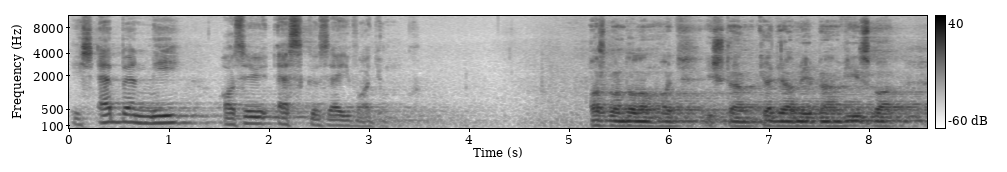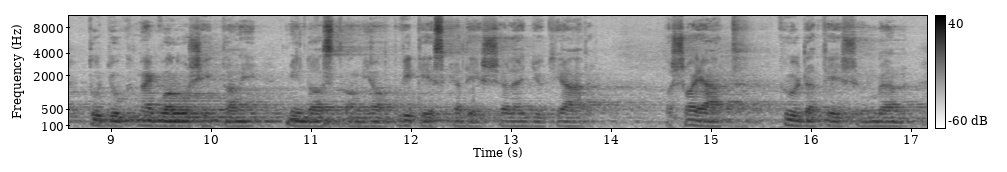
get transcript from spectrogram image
És ebben mi az ő eszközei vagyunk. Azt gondolom, hogy Isten kegyelmében vízva tudjuk megvalósítani mindazt, ami a vitézkedéssel együtt jár. A saját küldetésünkben,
